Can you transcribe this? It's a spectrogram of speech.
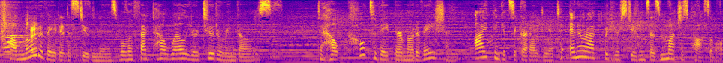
How motivated a student is will affect how well your tutoring goes. To help cultivate their motivation, I think it's a good idea to interact with your students as much as possible.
